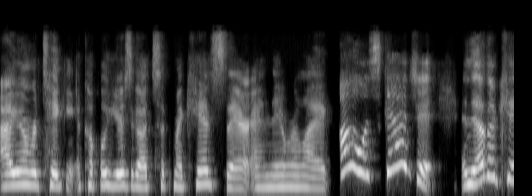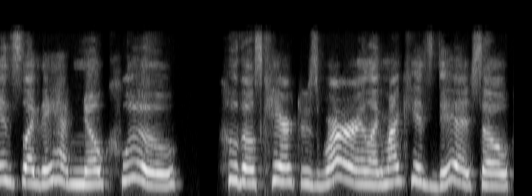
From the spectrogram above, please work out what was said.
I remember taking a couple of years ago. I took my kids there, and they were like, "Oh, it's Gadget," and the other kids like they had no clue who those characters were, and like my kids did. So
